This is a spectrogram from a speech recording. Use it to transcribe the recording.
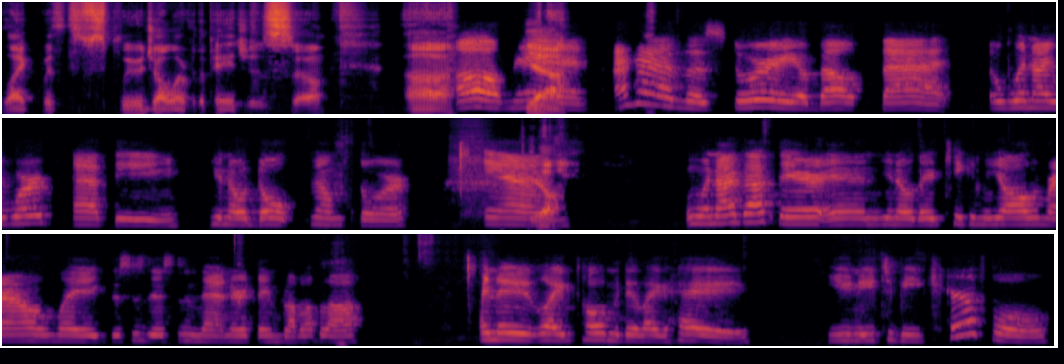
like with splooge all over the pages so uh oh man yeah. i have a story about that when i worked at the you know adult film store and yeah. when i got there and you know they're taking me all around like this is this and that and everything blah blah blah and they like told me they're like hey you need to be careful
